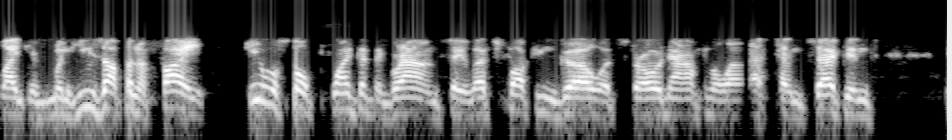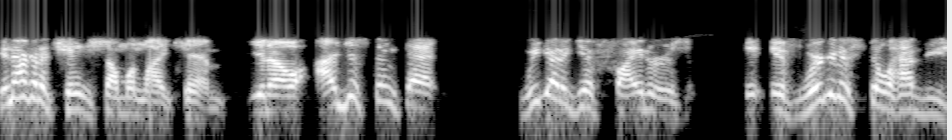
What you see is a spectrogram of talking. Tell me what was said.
like when he's up in a fight, he will still point at the ground and say, "Let's fucking go. Let's throw it down for the last ten seconds." You're not going to change someone like him. You know, I just think that we got to give fighters if we're going to still have these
